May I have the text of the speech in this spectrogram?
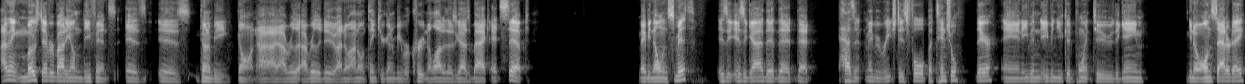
I think most everybody on the defense is is going to be gone. I, I really I really do. I don't I don't think you're going to be recruiting a lot of those guys back, except maybe Nolan Smith is a, is a guy that that that hasn't maybe reached his full potential there, and even even you could point to the game, you know, on Saturday,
